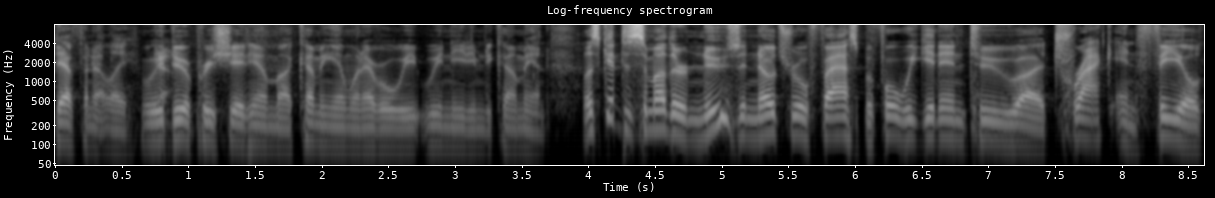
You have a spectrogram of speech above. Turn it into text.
Definitely. We Yeah. do appreciate him uh, coming in whenever we, we need him to come in. Let's get to some other news and notes real fast before we get into uh, track and field,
